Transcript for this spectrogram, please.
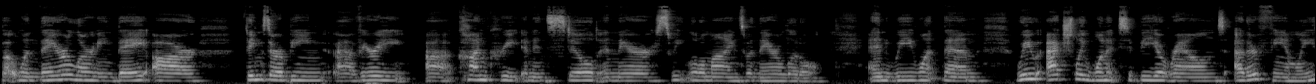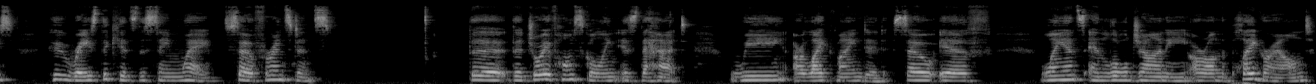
But when they are learning, they are things are being uh, very uh, concrete and instilled in their sweet little minds when they are little. And we want them, we actually want it to be around other families who raise the kids the same way. So, for instance, the, the joy of homeschooling is that we are like minded. So, if Lance and little Johnny are on the playground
